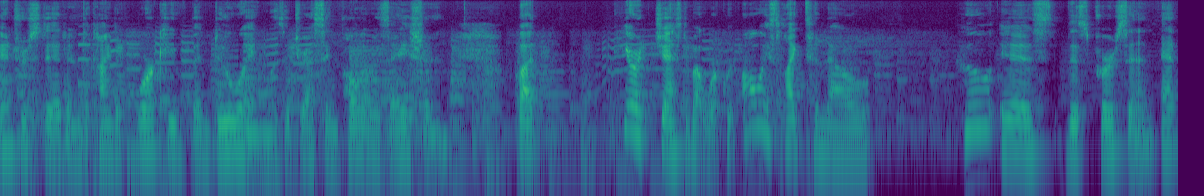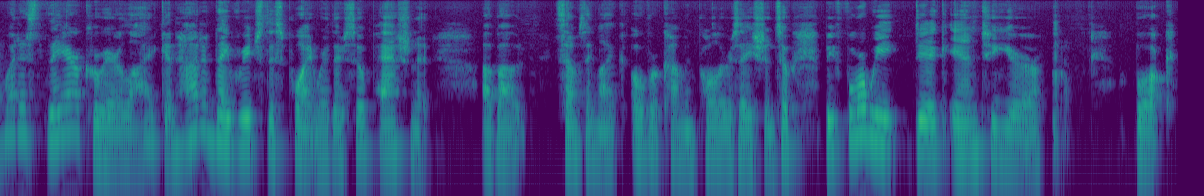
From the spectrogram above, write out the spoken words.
interested in the kind of work you've been doing with addressing polarization. But here at Jazzed About Work, we always like to know who is this person and what is their career like? And how did they reach this point where they're so passionate about something like overcoming polarization? So before we dig into your book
